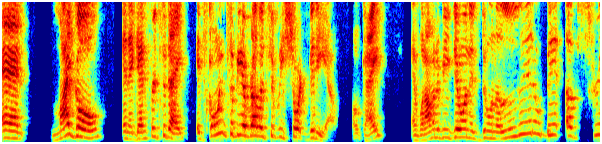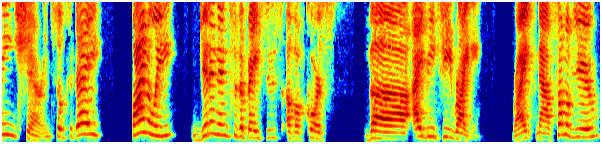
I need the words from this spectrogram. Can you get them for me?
And my goal, and again for today, it's going to be a relatively short video, okay? And what I'm going to be doing is doing a little bit of screen sharing. So today, finally, getting into the basis of, of course, the IBT writing, right? Now, some of you,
